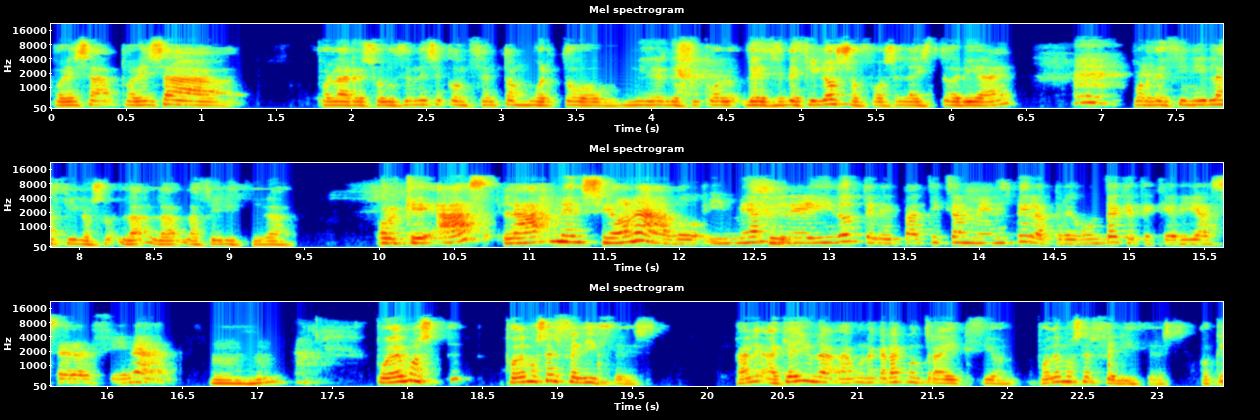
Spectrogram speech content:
por, esa, por, esa, por la resolución de ese concepto han muerto miles de, de, filósofos en la historia, ¿eh? por definir la felicidad. Porque has, la has mencionado y me has leído telepáticamente la pregunta que te quería hacer al final. podemos, podemos ser felices, ¿vale? Aquí hay una, una, gran contradicción. Podemos ser felices, ¿ok?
